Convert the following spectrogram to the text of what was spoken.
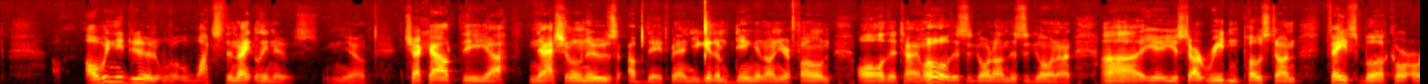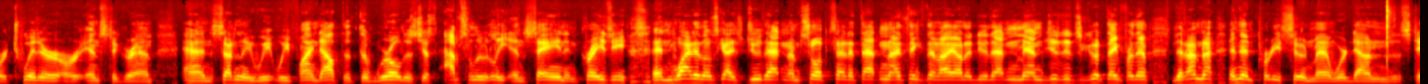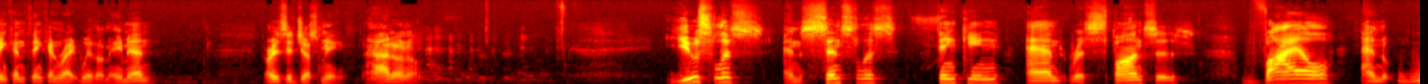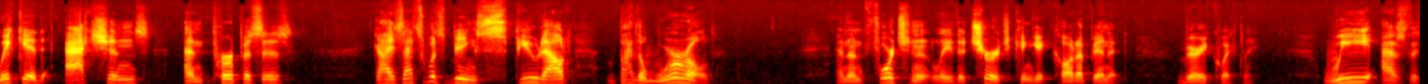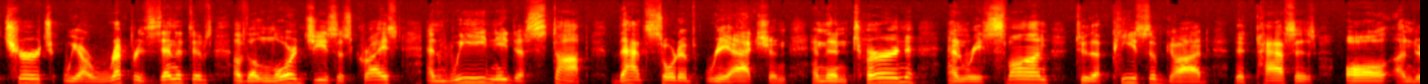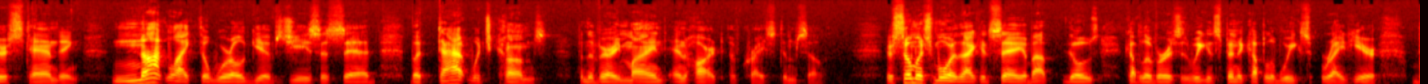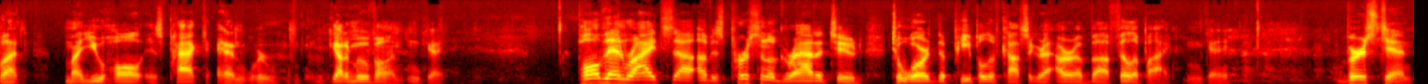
All we need to do is watch the nightly news. You know, Check out the uh, national news updates, man. You get them dinging on your phone all the time. Oh, this is going on, this is going on. Uh, you, you, start reading posts on Facebook or, or, Twitter or Instagram, and suddenly we, we find out that the world is just absolutely insane and crazy. And why do those guys do that? And I'm so upset at that, and I think that I ought to do that. And man, it's a good thing for them that I'm not. And then pretty soon, man, we're down into the stinking thinking right with them. Amen? Or is it just me? I don't know useless and senseless thinking and responses, vile and wicked actions and purposes. Guys, that's what's being spewed out by the world. And unfortunately, the church can get caught up in it very quickly. We, as the church, we are representatives of the Lord Jesus Christ, and we need to stop that sort of reaction and then turn and respond to the peace of God that passes all understanding. Not like the world gives, Jesus said, but that which comes from the very mind and heart of Christ Himself. There's so much more that I could say about those couple of verses. We could spend a couple of weeks right here, but my U-Haul is packed and we're got to move on. Okay. Paul then writes uh, of his personal gratitude toward the people of, Casa, or of uh, Philippi. Okay? Verse 10.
